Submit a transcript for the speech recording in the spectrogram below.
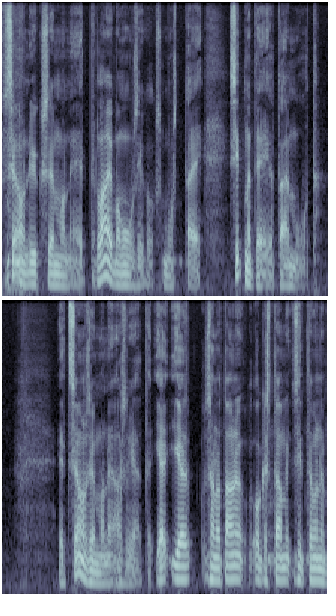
se on yksi semmoinen, että laivamuusikoksi musta ei. Sitten mä teen jotain muuta. Et se on semmoinen asia. Että, ja, ja sanotaan oikeastaan sitten semmoinen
